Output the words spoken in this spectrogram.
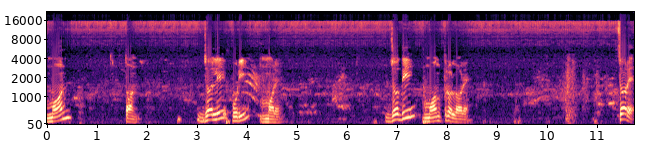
মন তন। জলি পুরি মরে। যদি মন্ত্র লড়ে চরে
